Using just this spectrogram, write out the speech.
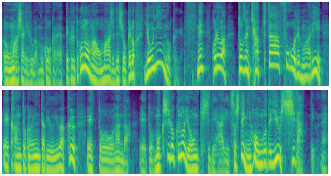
オマーシャリフが向こうからやってくるところのまあオマージュでしょうけど4人の影、ね、これは当然チャプター4でもあり、えー、監督のインタビュー曰くえっとなんだ、えっと、黙示録の4騎士でありそして日本語で言う死だっていうね。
